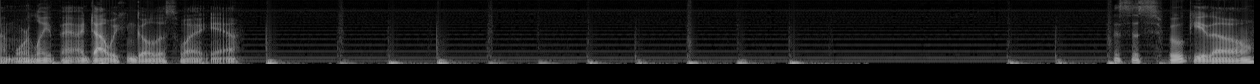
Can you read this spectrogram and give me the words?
Got more light back. I doubt we can go this way. Yeah. This is spooky though.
